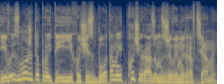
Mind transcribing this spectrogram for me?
і ви зможете пройти її хоч і з ботами, хоч і разом з живими гравцями.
